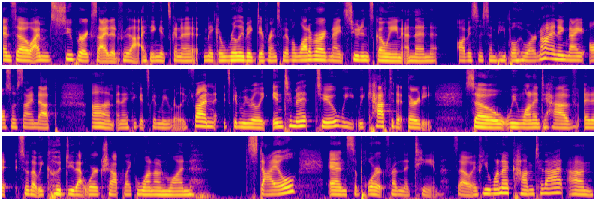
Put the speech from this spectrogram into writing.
And so I'm super excited for that. I think it's going to make a really big difference. We have a lot of our Ignite students going, and then obviously some people who are not in ignite also signed up um, and i think it's going to be really fun. It's going to be really intimate too. We, we capped it at 30 so we wanted to have it so that we could do that workshop like one-on-one style and support from the team. So if you want to come to that um,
